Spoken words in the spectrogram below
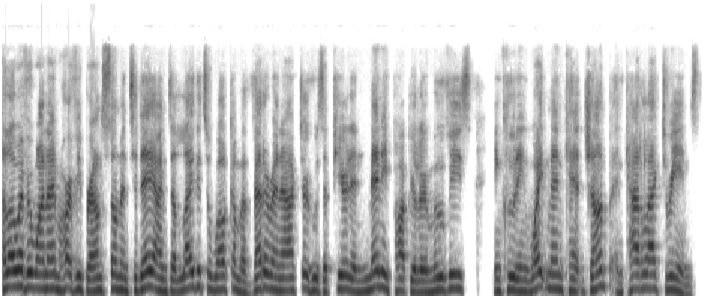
Hello, everyone. I'm Harvey Brownstone, and today I'm delighted to welcome a veteran actor who's appeared in many popular movies, including White Men Can't Jump and Cadillac Dreams.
